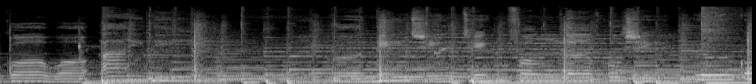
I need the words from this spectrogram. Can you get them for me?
如果我爱你，和你倾听风的呼吸。如果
